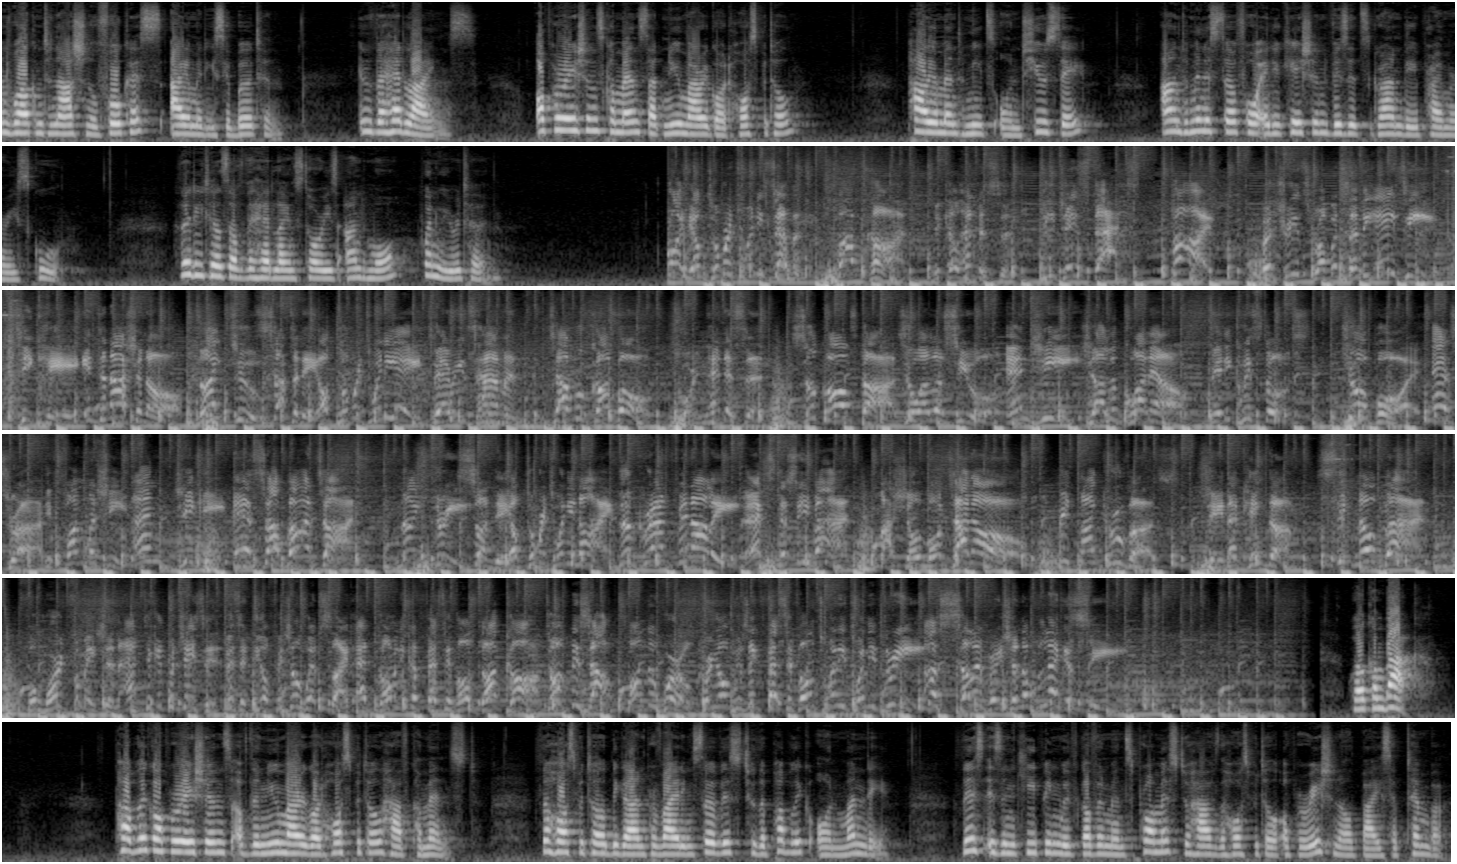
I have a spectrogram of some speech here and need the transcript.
And welcome to National Focus. I am Adicia Burton. In the headlines, operations commence at New Marigot Hospital, Parliament meets on Tuesday, and Minister for Education visits Grand Bay Primary School. The details of the headline stories and more when we return. Friday, October 27th, Popcaan, Michael Henderson, DJ Stacks, Vibe, Patrice Roberts and the A-Team, TK International, Night 2, Saturday, October 28th, Beres Hammond, Tabou Combo, Gordon Henderson, Silk All-Stars, Joella Sewell, NG, Jean-Luc Guanel, Benny Quistos, Joe Boy, Ezra, The Fun Machine, and Jiggy, Esa Bantan. Night 3, Sunday, October 29, the grand finale, Ecstasy Band, Machel Montano, Midnight Groovers, Jada Kingdom, Signal Band. For more information and ticket purchases, visit the official website at dominicafestival.com. Don't miss out on the World Creole Music Festival 2023, a celebration of legacy. Welcome back. Public operations of the new Marigot Hospital have commenced. The hospital began providing service to the public on Monday. This is in keeping with government's promise to have the hospital operational by September.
